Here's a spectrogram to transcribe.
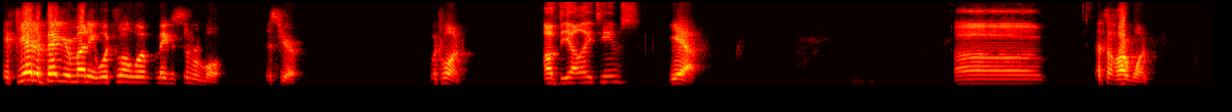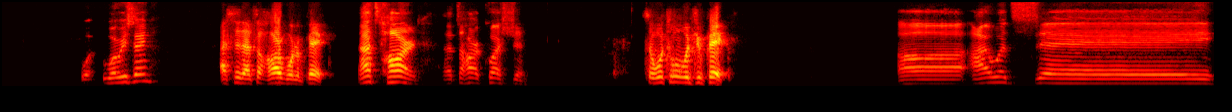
If you had to bet your money, which one would make a Super Bowl this year? Which one? Of the LA teams? Yeah. Uh, that's a hard one. What, what were you saying? I said that's a hard one to pick. That's hard. That's a hard question. So which one would you pick? Uh, I would say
